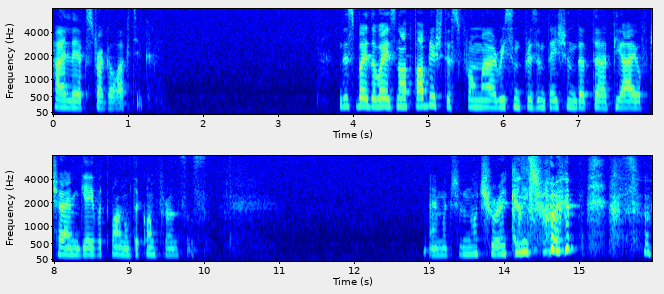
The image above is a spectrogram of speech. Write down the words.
highly extragalactic. This, by the way, is not published. It's from a recent presentation that uh, PI of CHIME gave at one of the conferences. I'm actually not sure I can show it.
